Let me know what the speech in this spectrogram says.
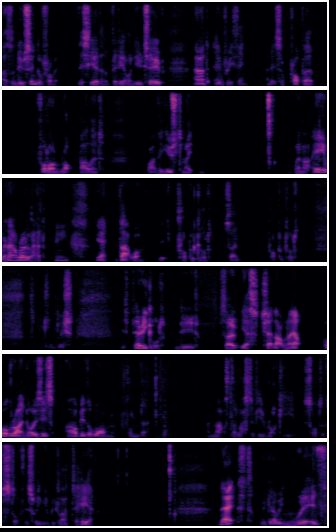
as a new single from it this year. The video on YouTube and everything. And it's a proper full on rock ballad like they used to make them. When I, hey, when I were a lad. Yeah, that one. It's proper good. So, proper good. Speak English. It's very good indeed. So, yes, check that one out. All the right noises. I'll be the one. Thunder. And that's the last of your rocky sort of stuff this week. You'll be glad to hear. Next, we're going with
